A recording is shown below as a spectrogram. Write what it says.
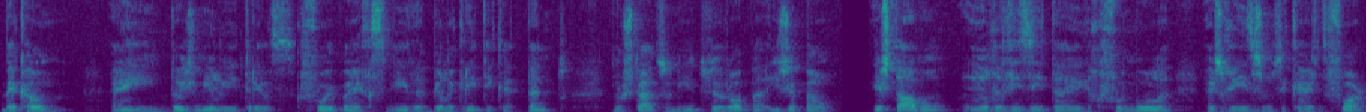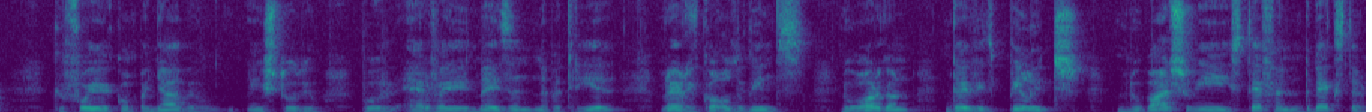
Back Home em 2013, que foi bem recebida pela crítica, tanto nos Estados Unidos, Europa e Japão. Este álbum eh, revisita e reformula as raízes musicais de Ford, que foi acompanhado em estúdio por Hervey Mason na bateria, Larry Goldgins no órgão, David Pillich no baixo e Stephen Baxter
